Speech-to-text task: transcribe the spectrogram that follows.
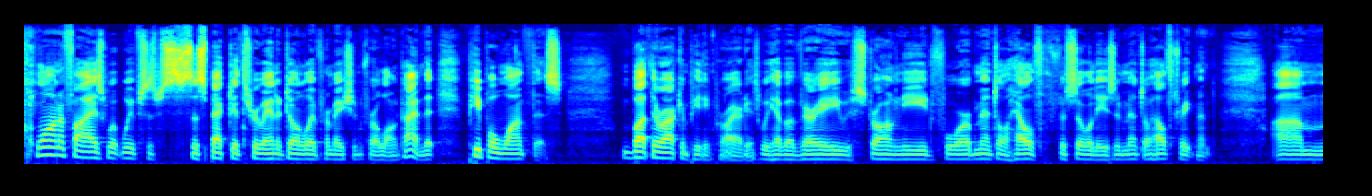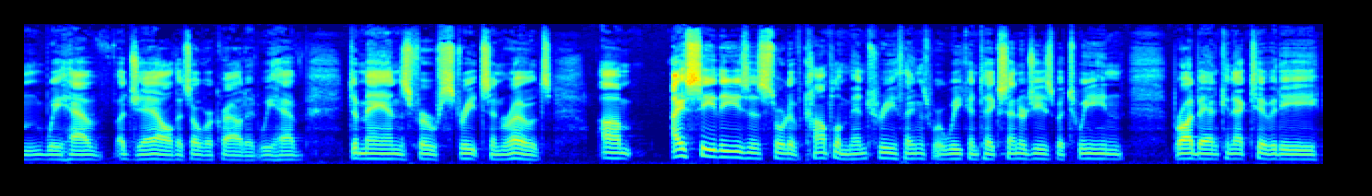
quantifies what we've sus- suspected through anecdotal information for a long time that people want this. But there are competing priorities. We have a very strong need for mental health facilities and mental health treatment. Um, we have a jail that's overcrowded. We have demands for streets and roads. Um, I see these as sort of complementary things where we can take synergies between broadband connectivity,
